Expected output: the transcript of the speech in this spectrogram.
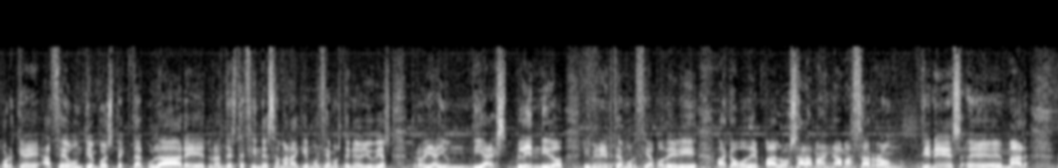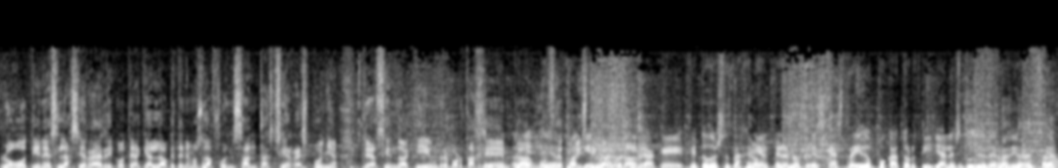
porque hace un tiempo espectacular. eh, durante este fin de semana aquí en Murcia hemos tenido lluvias, pero hoy hay un día espléndido. Y venirte a Murcia, poder ir a Cabo de Palo, Salamanca, Mazarrón, tienes eh, mar, luego tienes la Sierra de Ricote, aquí al lado que tenemos la Fuensanta, Sierra Espuña. Estoy haciendo aquí un reportaje en plan Oye, eh, Murcia Joaquín, turística una total. cosita, eh. que, que todo esto está genial, pero ¿no crees que has traído poca tortilla al estudio de Radio Murcia?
